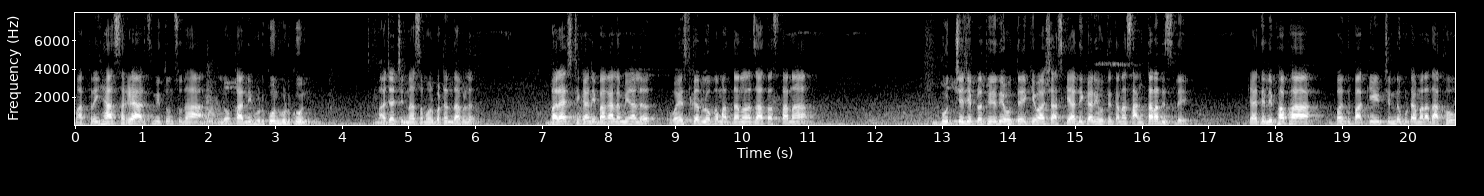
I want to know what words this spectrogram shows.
मात्र ह्या सगळ्या अडचणीतून सुद्धा लोकांनी हुडकून हुडकून माझ्या चिन्हासमोर बटन दाबलं. बऱ्याच ठिकाणी बघायला मिळालं वयस्कर लोक मतदानाला जात असताना बूथचे जे प्रतिनिधी होते किंवा शासकीय अधिकारी होते त्यांना सांगताना दिसले. की ते लिफाफा बंद पाकिट चिन्ह कुठे मला दाखव.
